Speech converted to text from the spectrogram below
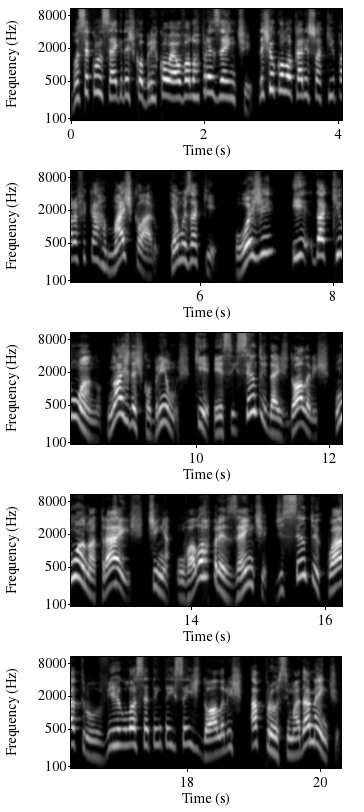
você consegue descobrir qual é o valor presente. Deixa eu colocar isso aqui para ficar mais claro. Temos aqui hoje e daqui a um ano, nós descobrimos que esses 110 dólares, um ano atrás, tinha um valor presente de 104,76 dólares aproximadamente,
